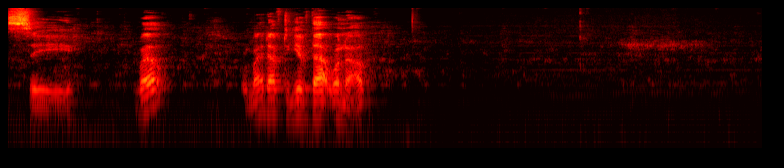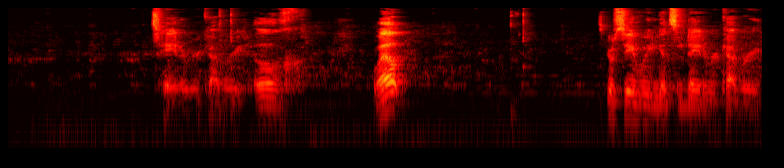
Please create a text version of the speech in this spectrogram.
Let's see. Well, we might have to give that one up. Data recovery. Ugh. Well, let's go see if we can get some data recovery.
